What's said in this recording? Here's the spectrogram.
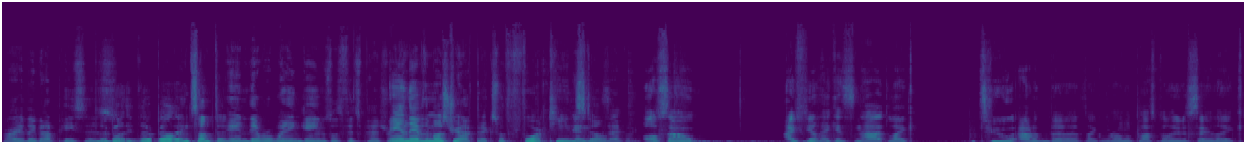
Right, They've got pieces, They're, buil- they're building something, and, and they were winning games with Fitzpatrick. And they have the most draft picks with 14 And still. exactly. Also, I feel like it's not like too out of the like realm of possibility to say like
